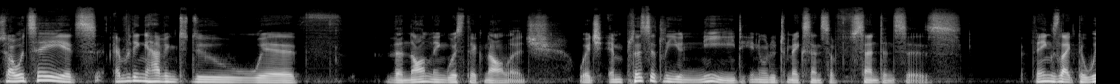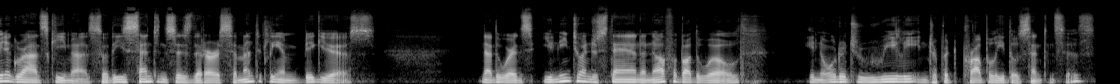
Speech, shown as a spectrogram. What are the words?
So I would say it's everything having to do with the non-linguistic knowledge, which implicitly you need in order to make sense of sentences. Things like the Winograd schemas, so these sentences that are semantically ambiguous. In other words, you need to understand enough about the world in order to really interpret properly those sentences.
